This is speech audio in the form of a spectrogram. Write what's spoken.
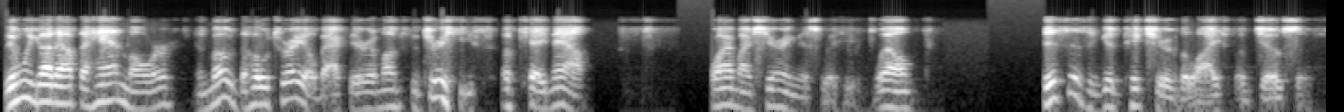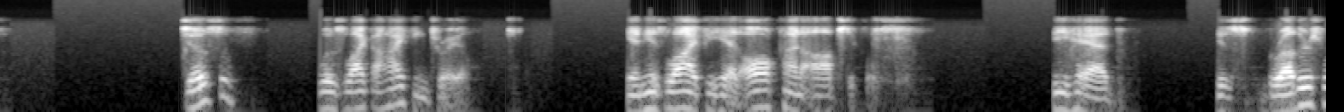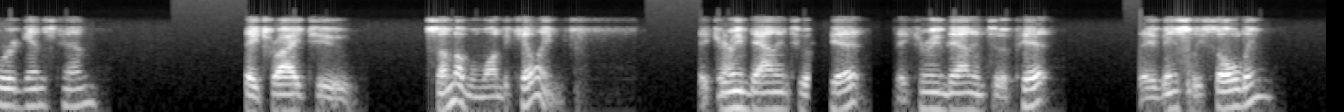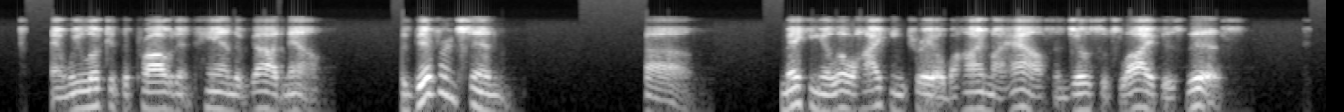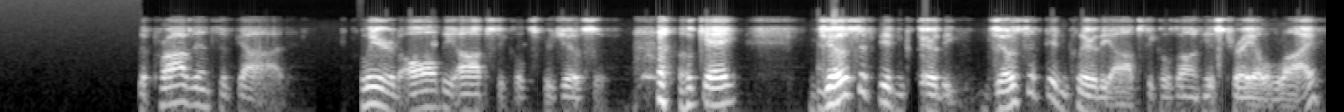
Then we got out the hand mower and mowed the whole trail back there amongst the trees. Okay, now, why am I sharing this with you? Well, this is a good picture of the life of Joseph. Joseph was like a hiking trail. In his life, he had all kind of obstacles. He had his brothers were against him. They tried to, some of them wanted to kill him. They threw yeah. him down into a pit. They threw him down into a pit. They eventually sold him. And we look at the provident hand of God now. The difference in uh, making a little hiking trail behind my house in Joseph's life is this the providence of God cleared all the obstacles for Joseph. okay? Joseph didn't clear the Joseph didn't clear the obstacles on his trail of life.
